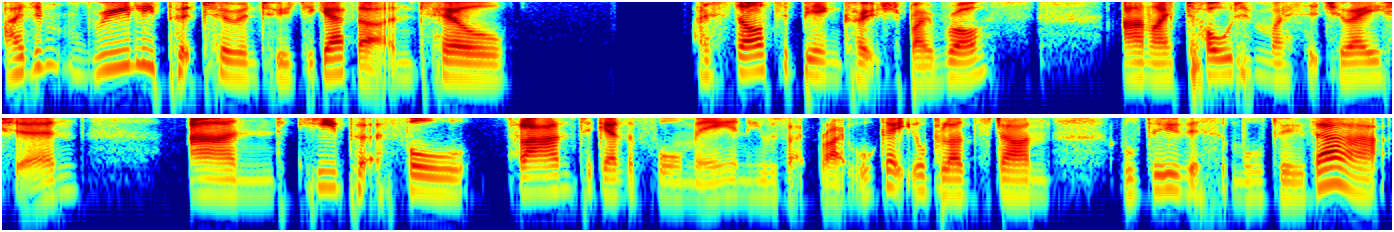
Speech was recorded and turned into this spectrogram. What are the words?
I didn't really put two and two together until I started being coached by Ross and I told him my situation and he put a full plan together for me and he was like right we'll get your bloods done. We'll do this and we'll do that.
